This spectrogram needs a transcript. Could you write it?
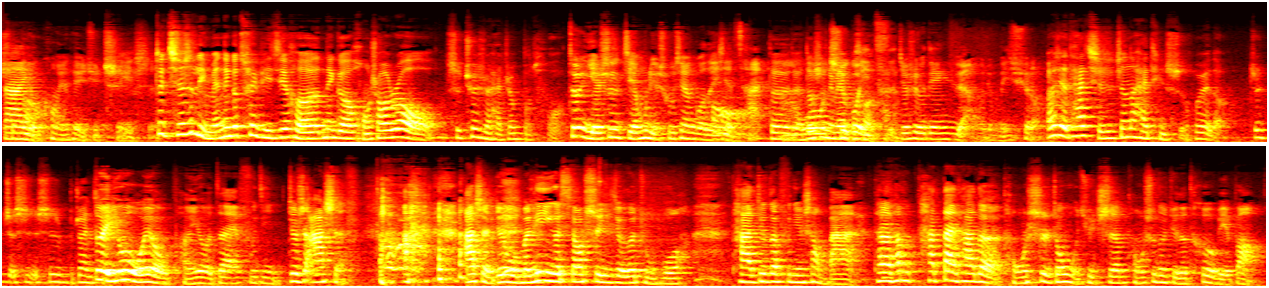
大家有空也可以去吃一吃。对，其实里面那个脆皮鸡和那个红烧肉是确实还真不错，就也是节目里出现过的一些菜，哦对对对嗯都是里面过一次，就是有点远，我就没去了。而且它其实真的还挺实惠的，就只是是不赚钱。对，因为我有朋友在附近，就是阿婶，阿阿婶就是我们另一个消失已久的主播，他就在附近上班。他说他们他带他的同事中午去吃，同事都觉得特别棒，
